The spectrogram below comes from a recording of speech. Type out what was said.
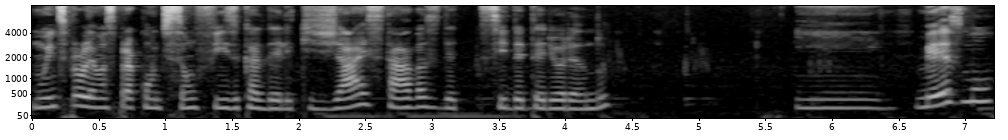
muitos problemas para a condição física dele que já estava se deteriorando. E mesmo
